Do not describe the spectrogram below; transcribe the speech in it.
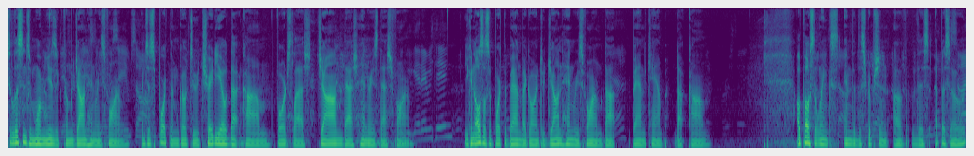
To listen to more music from John Henry's farm and to support them, go to tradiio.com forward slash John Henry's farm. You can also support the band by going to johnhenrysfarm.bandcamp.com. I'll post the links in the description of this episode.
